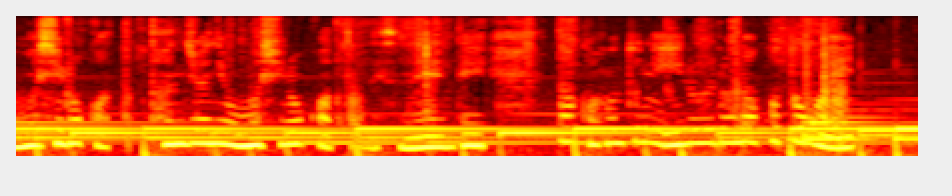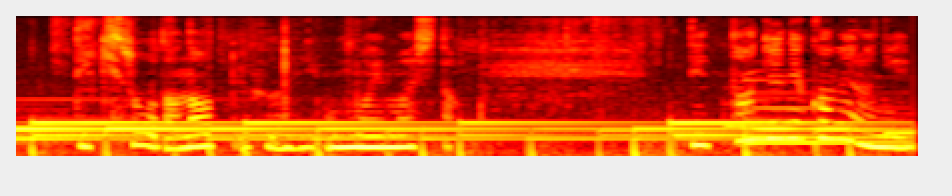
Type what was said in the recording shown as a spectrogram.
面白かった。単純に面白かったですね。で、なんか本当にいろいろなことができそうだなというふうに思いました。で、単純にカメラに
